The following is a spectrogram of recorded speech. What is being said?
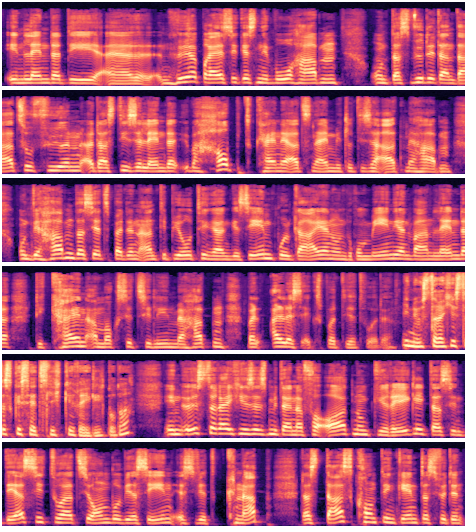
in Länder, die äh, ein höherpreisiges Niveau haben und das würde dann dazu führen, dass diese Länder überhaupt keine Arzneimittel dieser Art mehr haben. Und wir haben das jetzt bei den Antibiotika Antibiotika gesehen. Bulgarien und Rumänien waren Länder, die kein Amoxicillin mehr hatten, weil alles exportiert wurde. In Österreich ist das gesetzlich geregelt, oder? In Österreich ist es mit einer Verordnung geregelt, dass in der Situation, wo wir sehen, es wird knapp, dass das Kontingent, das für den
